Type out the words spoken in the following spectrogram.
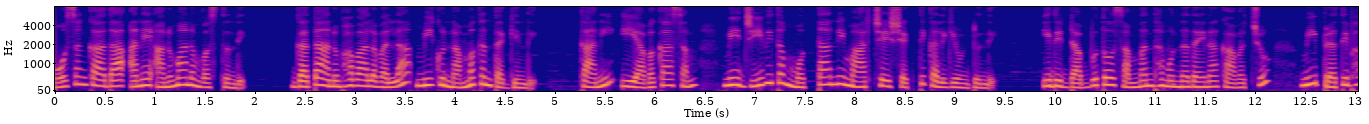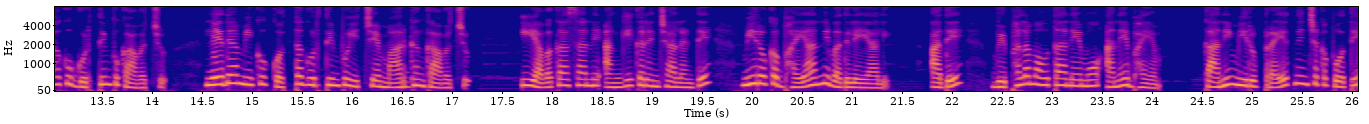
మోసం కాదా అనే అనుమానం వస్తుంది. గత అనుభవాల వల్ల మీకు నమ్మకం తగ్గింది. కాని ఈ అవకాశం మీ జీవితం మొత్తాన్ని మార్చే శక్తి కలిగి ఉంటుంది. ఇది డబ్బుతో సంబంధమున్నదైనా కావచ్చు మీ ప్రతిభకు గుర్తింపు కావచ్చు లేదా మీకు కొత్త గుర్తింపు ఇచ్చే మార్గం కావచ్చు. ఈ అవకాశాన్ని అంగీకరించాలంటే మీరొక భయాన్ని వదిలేయాలి. అదే విఫలమవుతానేమో అనే భయం. కాని మీరు ప్రయత్నించకపోతే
